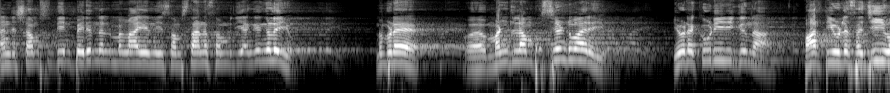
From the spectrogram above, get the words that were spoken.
and Shamsuddin Perinthalmanna എന്നീ സംസ്ഥാന സമിതി അംഗങ്ങളെയും നമ്മുടെ മണ്ഡലം പ്രസിഡന്റുമാരെയും ഇവിടെ കൂടിയിരിക്കുന്ന പാർട്ടിയുടെ സജീവ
